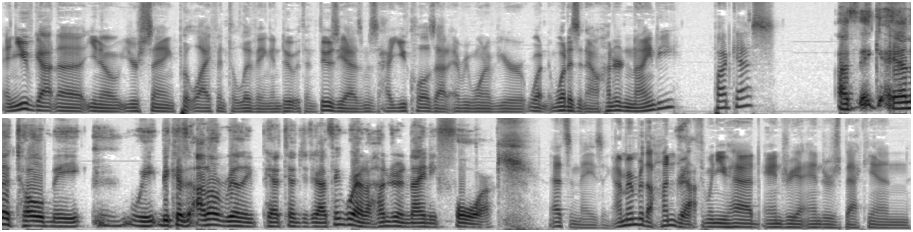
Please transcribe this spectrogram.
and you've got uh, you know, you're saying put life into living and do it with enthusiasm is how you close out every one of your what what is it now 190 podcasts. I think Anna told me we because I don't really pay attention to. It, I think we're at 194. That's amazing. I remember the hundredth yeah. when you had Andrea Anders back in.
